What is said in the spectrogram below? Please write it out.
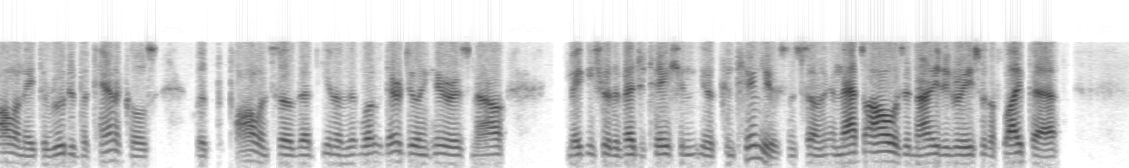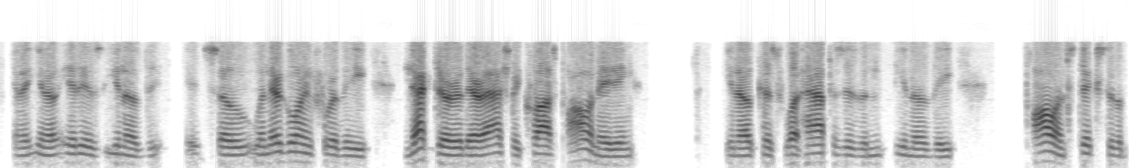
pollinate the rooted botanicals with the pollen so that you know that what they're doing here is now making sure the vegetation you know continues and so and that's always at 90 degrees with the flight path and it, you know it is you know the it, so when they're going for the nectar, they're actually cross pollinating. You know, because what happens is the you know the pollen sticks to the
